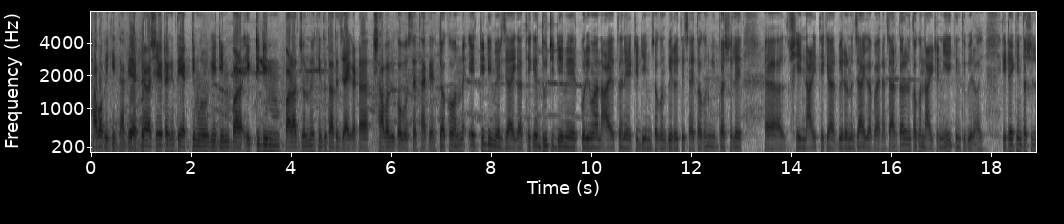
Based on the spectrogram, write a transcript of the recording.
স্বাভাবিকই থাকে। একটা সেটা কিন্তু একটি মুরগি ডিম পাড়া, একটি ডিম পাড়ার জন্যই কিন্তু তাদের জায়গাটা স্বাভাবিক অবস্থায় থাকে। যখন একটি ডিমের জায়গা থেকে দুইটি ডিমের পরিমাণ আয়তনে একটি ডিম যখন বেরোইতে চায়, তখন কিন্তু আসলে সেই নাড়ি থেকে আর বেরোনোর জায়গা পায় না। যার কারণে তখন নাড়িটা নিয়েই কিন্তু বের হয়। এটাই কিন্তু আসলে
